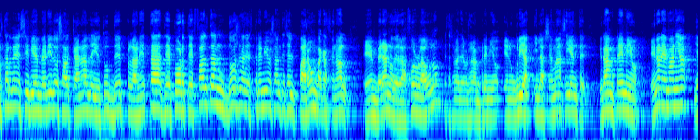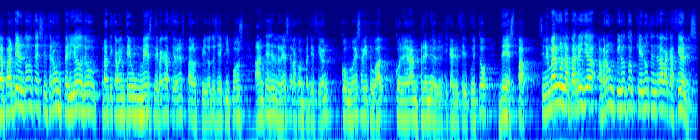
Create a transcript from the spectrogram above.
buenas tardes y bienvenidos al canal de YouTube de Planeta Deporte. Faltan dos grandes premios antes del parón vacacional en verano de la Fórmula 1. Esta semana tenemos Gran Premio en Hungría y la semana siguiente Gran Premio en Alemania y a partir de entonces se iniciará un periodo de prácticamente un mes de vacaciones para los pilotos y equipos antes del regreso de la competición, como es habitual con el Gran Premio de Bélgica en el circuito de Spa. Sin embargo, en la parrilla habrá un piloto que no tendrá vacaciones.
